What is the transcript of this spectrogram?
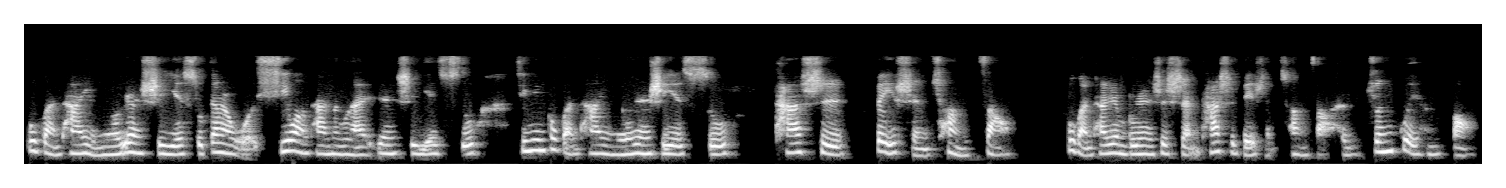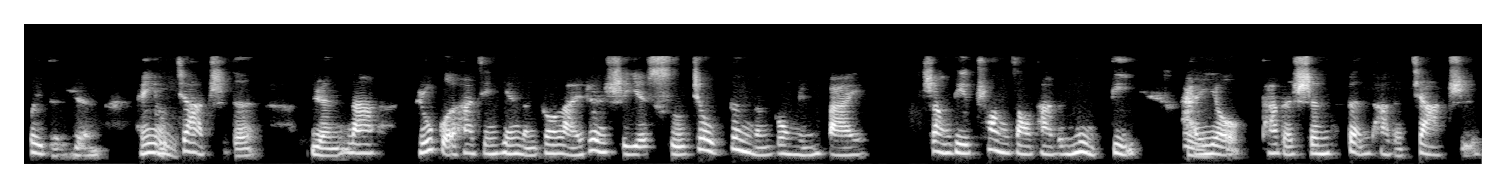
不管他有没有认识耶稣，当然我希望他能来认识耶稣。今天不管他有没有认识耶稣，他是被神创造。不管他认不认识神，他是被神创造，很尊贵、很宝贵的人，很有价值的人。嗯、那。如果他今天能够来认识耶稣，就更能够明白上帝创造他的目的，还有他的身份、他的价值，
